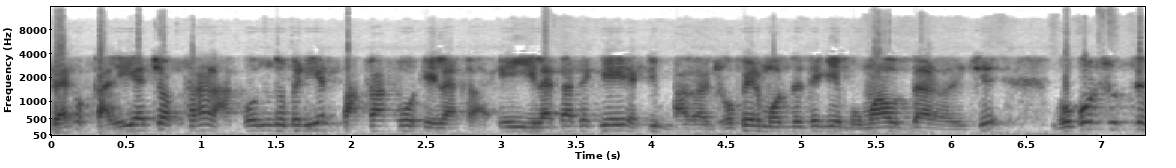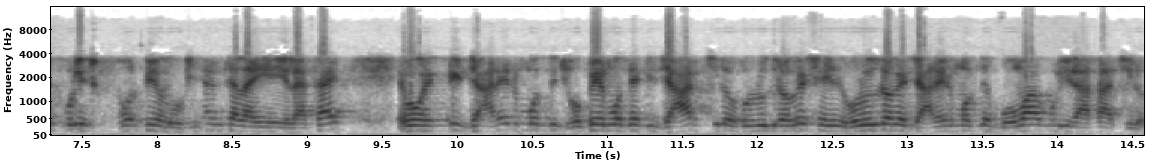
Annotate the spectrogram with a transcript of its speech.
দেখো কালিয়াচক থানার আকন্দ বেরিয়ার পাকাকোট এলাকা। এই এলাকা থেকে একটি ঝোপের মধ্যে থেকে বোমা উদ্ধার হয়েছে। গোপন সূত্রে পুলিশ খবর পেয়ে অভিযান চালায় এই এলাকায় এবং একটি জারের মধ্যে ঝোপের মধ্যে একটি জার ছিল হলুদ রঙের। সেই হলুদ রঙের জারের মধ্যে বোমাগুলি রাখা ছিল।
